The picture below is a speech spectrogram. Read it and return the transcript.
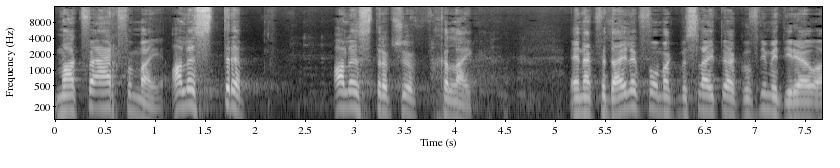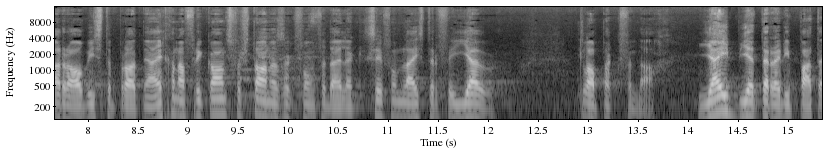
maar ek vererg vir my. Alles strip. Alles strip so gelyk. En ek verduidelik vir hom ek besluit ek hoef nie met hierdie ou Arabies te praat nie. Hy gaan Afrikaans verstaan as ek vir hom verduidelik. Ek sê vir hom luister vir jou. Klap ek vandag. Jy beter uit die pad.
